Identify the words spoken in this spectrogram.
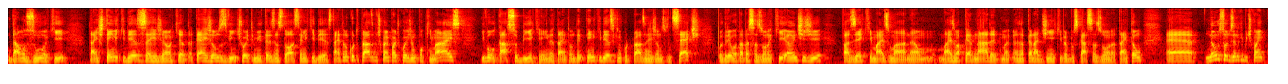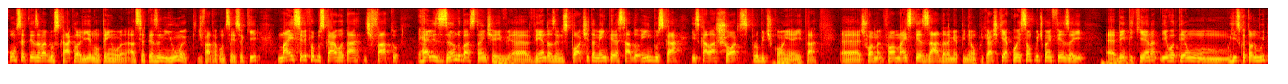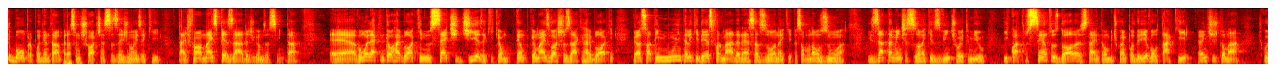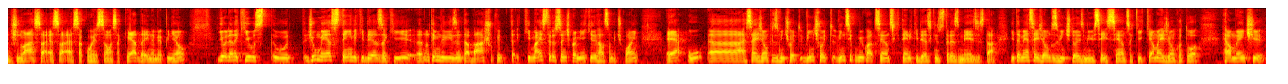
dar um zoom aqui, tá? A gente tem liquidez nessa região aqui, até a região dos 28.300 dólares tem liquidez, tá? Então no curto prazo o Bitcoin pode corrigir um pouquinho mais e voltar a subir aqui ainda, tá? Então tem, tem liquidez aqui no curto prazo na região dos 27, poderia voltar para essa zona aqui antes de fazer aqui mais uma, né, um, mais uma pernada, mais uma penadinha aqui para buscar essa zona, tá? Então, é, não estou dizendo que o Bitcoin com certeza vai buscar aquilo ali, não tenho a certeza nenhuma que de fato vai acontecer isso aqui, mas se ele for buscar, eu vou estar de fato realizando bastante aí, uh, vendas no spot e também interessado em buscar escalar shorts para o Bitcoin aí, tá? Uh, de, forma, de forma mais pesada, na minha opinião, porque eu acho que a correção que o Bitcoin fez aí é bem pequena e eu vou ter um risco retorno muito bom para poder entrar na operação de short nessas regiões aqui, tá? De forma mais pesada, digamos assim, tá? É, vamos olhar aqui então o High Block nos 7 dias aqui, que é um tempo que eu mais gosto de usar aqui no High Block. E olha só, tem muita liquidez formada nessa zona aqui, pessoal. Vamos dar um zoom, ó. Exatamente essa zona aqui dos 28.400 dólares, tá? Então o Bitcoin poderia voltar aqui antes de tomar continuar essa, essa, essa correção, essa queda aí, na minha opinião. E olhando aqui, os, o, de um mês tem liquidez aqui, não tem liquidez muito abaixo, o que, que mais interessante para mim aqui em relação ao Bitcoin é o, uh, essa região aqui dos 28, 28, 25.400 que tem liquidez aqui nos três meses, tá? E também essa região dos 22.600 aqui, que é uma região que eu tô realmente...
